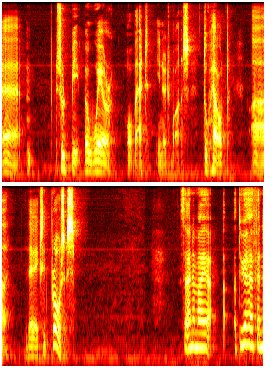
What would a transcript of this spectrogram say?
uh, should be aware of that in advance to help uh, the exit process. So, Ainomaija, do you have an,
